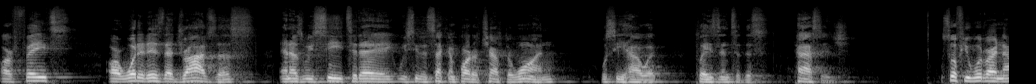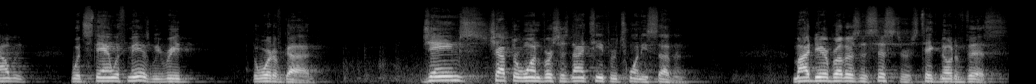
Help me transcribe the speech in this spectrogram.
Our faiths are what it is that drives us. And as we see today, we see the second part of chapter 1. We'll see how it plays into this passage. So, if you would right now, would stand with me as we read the Word of God. James chapter 1 verses 19 through 27. My dear brothers and sisters, take note of this.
